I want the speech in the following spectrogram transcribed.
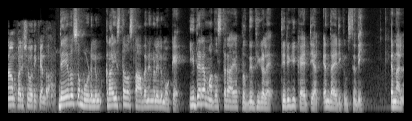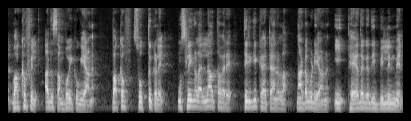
നാം പരിശോധിക്കേണ്ടതാണ്. ദേവസ്വം ബോർഡിലും ക്രൈസ്തവ സ്ഥാപനങ്ങളിലുമൊക്കെ ഇതര മതസ്ഥരായ പ്രതിനിധികളെ തിരികെ കയറ്റിയാൽ എന്തായിരിക്കും സ്ഥിതി? എന്നാൽ വഖഫിൽ അത് സംഭവിക്കുകയാണ്. വഖഫ് സ്വത്തുക്കളിൽ മുസ്ലിങ്ങളല്ലാത്തവരെ തിരികെ കയറ്റാനുള്ള നടപടിയാണ് ഈ ഭേദഗതി ബില്ലിന്മേൽ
